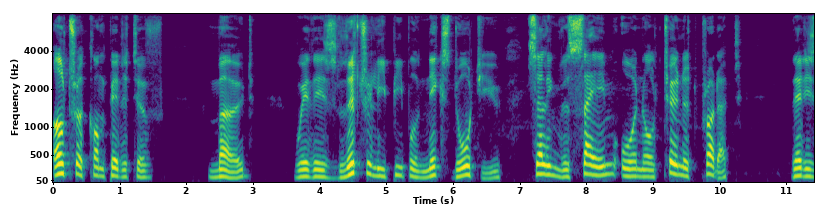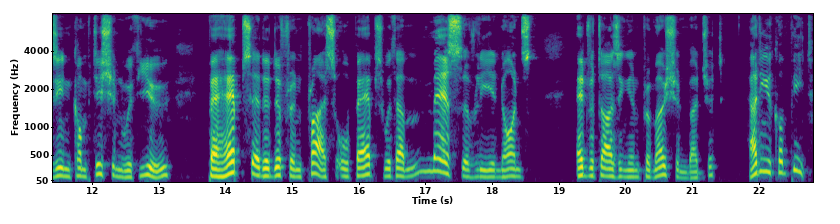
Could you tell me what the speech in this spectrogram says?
ultra competitive mode, where there's literally people next door to you selling the same or an alternate product that is in competition with you, perhaps at a different price or perhaps with a massively enhanced advertising and promotion budget, how do you compete?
